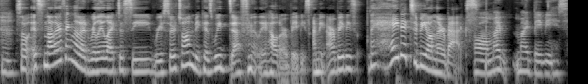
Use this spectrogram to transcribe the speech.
Mm. So it's another thing that I'd really like to see research on because we definitely held our babies. I mean, our babies, they hated to be on their backs. Oh, my my babies.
